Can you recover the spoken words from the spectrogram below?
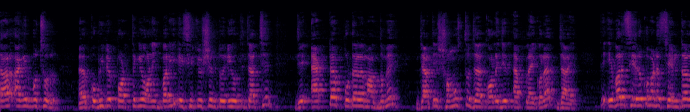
তার আগের বছর কোভিডের পর থেকে অনেকবারই এই সিচুয়েশন তৈরি হতে যাচ্ছে, যে একটা পোর্টালের মাধ্যমে যাতে সমস্ত যা কলেজের অ্যাপ্লাই করা যায়। তো এবারে সেরকম একটা সেন্ট্রাল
